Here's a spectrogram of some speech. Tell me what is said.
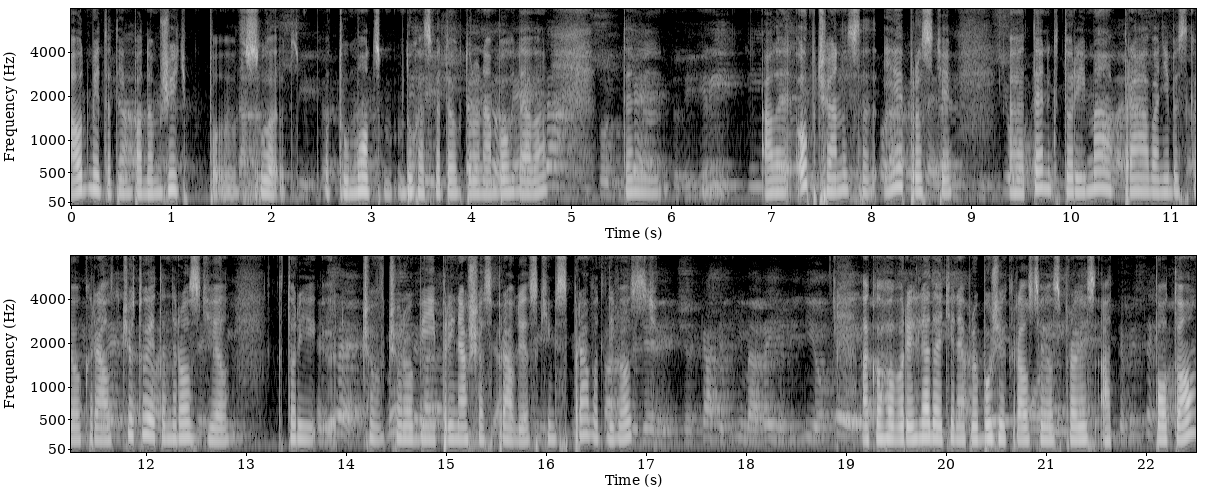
a odmieta tým pádom žiť v súle, tú moc Ducha Svetého, ktorú nám Boh dáva. Ten, ale občan sa, je proste ten, ktorý má práva nebeského kráľstva. Čo tu je ten rozdiel? ktorý, čo, čo robí, prináša spravodlivosť. Kým spravodlivosť, ako hovorí, hľadajte najprv Božie kráľstvo jeho spravodlivosť a potom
